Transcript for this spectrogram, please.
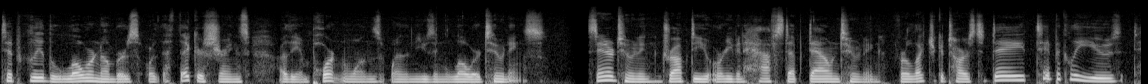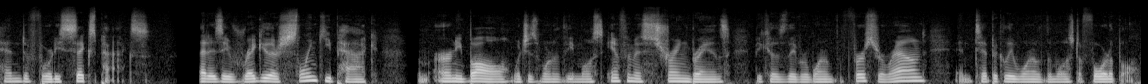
Typically, the lower numbers or the thicker strings are the important ones when using lower tunings. Standard tuning, drop D, or even half step down tuning for electric guitars today typically use 10 to 46 packs. That is a regular slinky pack from Ernie Ball, which is one of the most infamous string brands because they were one of the first around and typically one of the most affordable.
